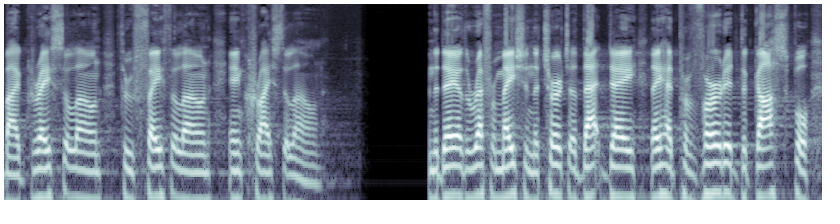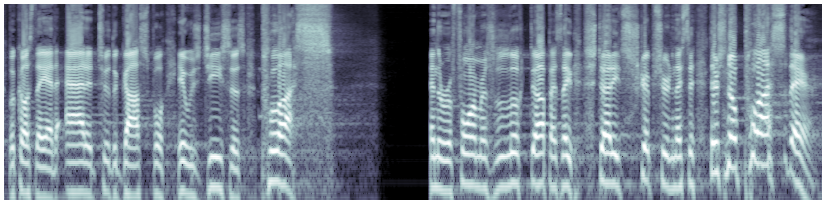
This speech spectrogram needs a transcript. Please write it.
by grace alone, through faith alone, in Christ alone. In the day of the Reformation, the church of that day, they had perverted the gospel because they had added to the gospel, it was Jesus plus. And the reformers looked up as they studied Scripture and they said, There's no plus there.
